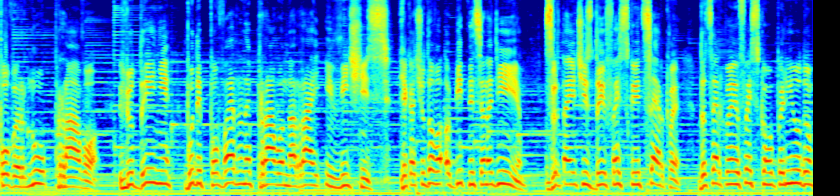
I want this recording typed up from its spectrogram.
поверну право. Людині буде повернене право на рай і вічність. Яка чудова обітниця надії, звертаючись до Ефеської церкви, до церкви Ефеського періоду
